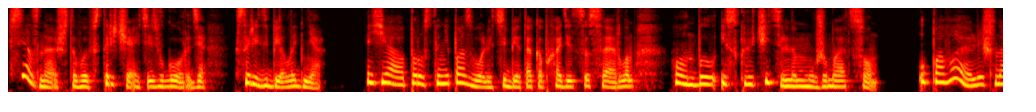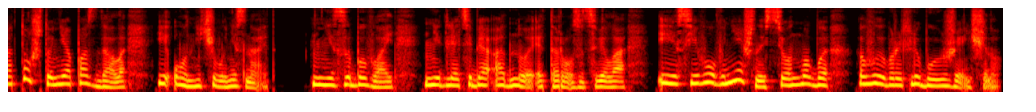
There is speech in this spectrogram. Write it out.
Все знают, что вы встречаетесь в городе среди бела дня. Я просто не позволю тебе так обходиться с Эрлом. Он был исключительным мужем и отцом. Уповаю лишь на то, что не опоздала, и он ничего не знает. Не забывай, не для тебя одной эта роза цвела, и с его внешностью он мог бы выбрать любую женщину.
